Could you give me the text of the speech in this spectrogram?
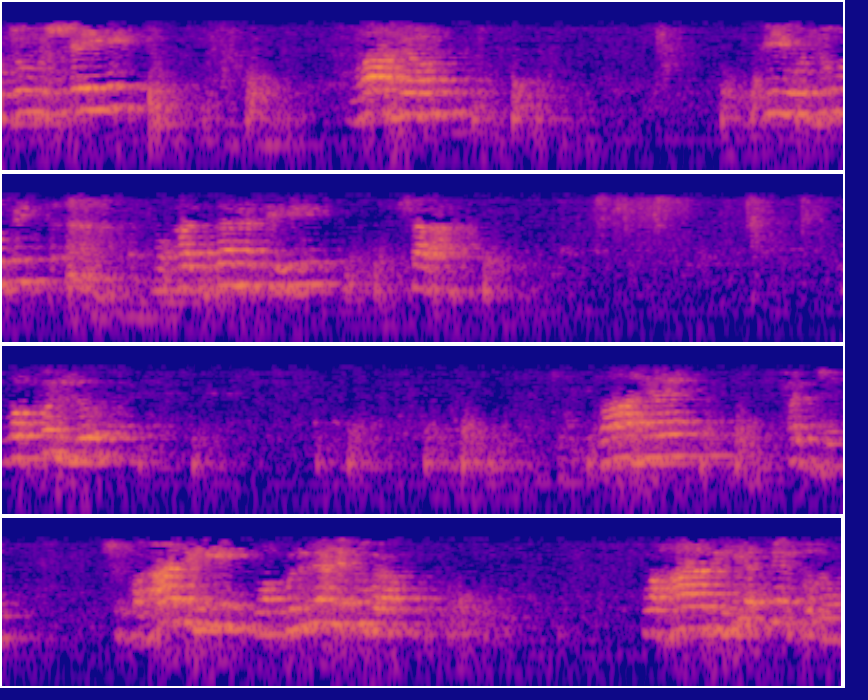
وجوب الشيء ظاهر في وجوب مقدمته شرعا. وكل ظاهر حجة. شوف هذه وكل يعني كبرى وهذه هي الصغرى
